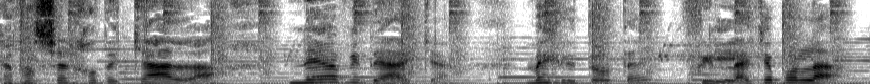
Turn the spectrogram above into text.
καθώς έρχονται κι άλλα νέα βιντεάκια. Μέχρι τότε, φιλάκια πολλά!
